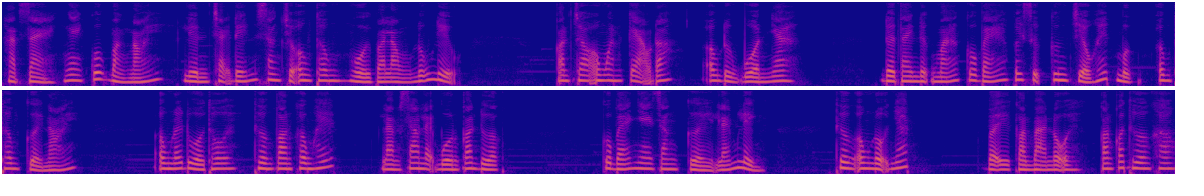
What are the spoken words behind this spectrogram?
Hạt rẻ nghe Quốc bằng nói liền chạy đến sang chỗ ông Thông ngồi vào lòng nũng nịu. Con cho ông ăn kẹo đó, ông đừng buồn nha. Đưa tay nựng má cô bé với sự cưng chiều hết mực, ông Thông cười nói. Ông nói đùa thôi, thương con không hết, làm sao lại buồn con được. Cô bé nhe răng cười lém lỉnh. Thương ông nội nhất. Vậy còn bà nội, con có thương không?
